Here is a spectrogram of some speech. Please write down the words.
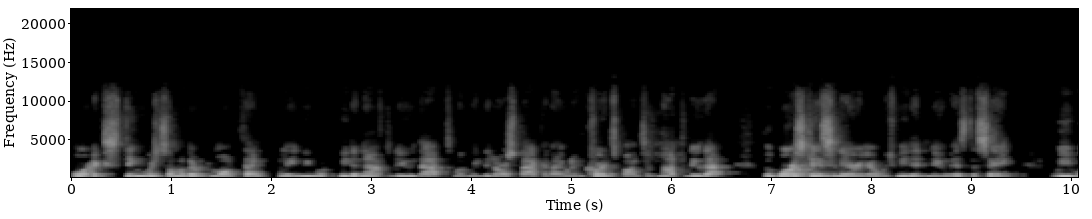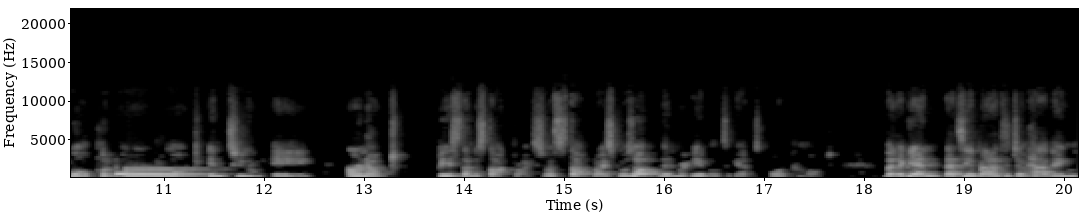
or extinguish some of their promote. Thankfully, we, were, we didn't have to do that when we did our SPAC, and I would encourage sponsors not to do that. The worst case scenario, which we didn't do, is to say we will put our promote into a earnout based on the stock price. So if stock price goes up, then we're able to get our promote. But again, that's the advantage of having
